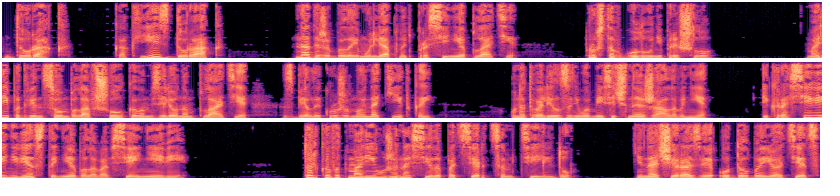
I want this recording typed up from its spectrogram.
Дурак. Как есть дурак. Надо же было ему ляпнуть про синее платье. Просто в голову не пришло. Мари под венцом была в шелковом зеленом платье с белой кружевной накидкой. Он отвалил за него месячное жалование, и красивее невесты не было во всей Невии. Только вот Мари уже носила под сердцем Тильду. Иначе разве отдал бы ее отец,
